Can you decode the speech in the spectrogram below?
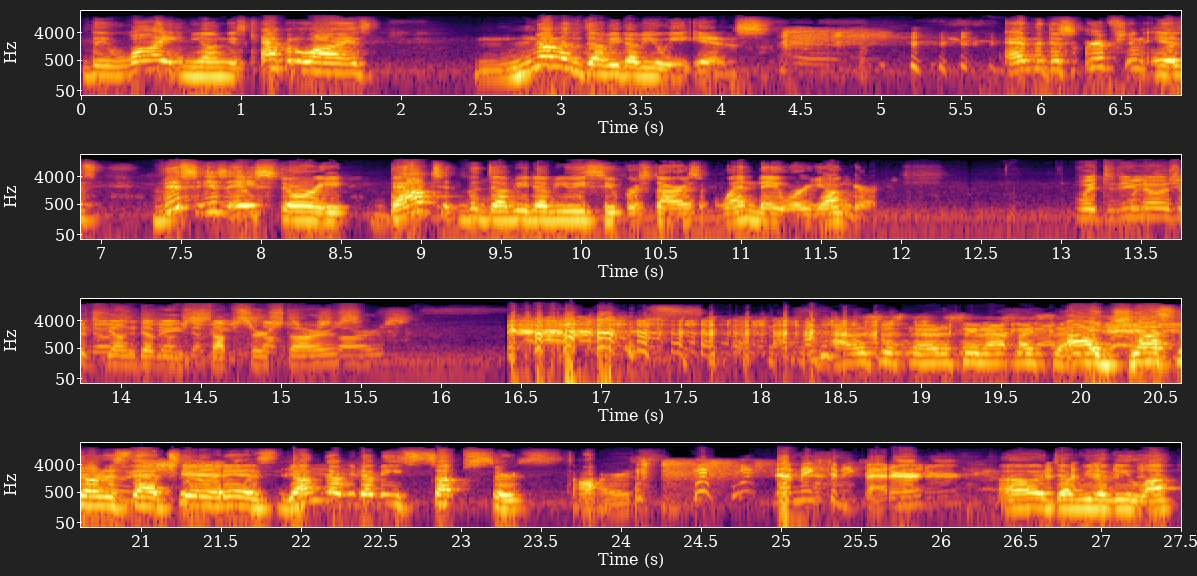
The Y in Young is capitalized. None of the WWE is. and the description is this is a story about the WWE superstars when they were younger. Wait, did you notice it's Young W Subser Stars? I was just noticing that myself. I just noticed that too. It is Young WWE Superstars. That makes it better. Oh, WWE Love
